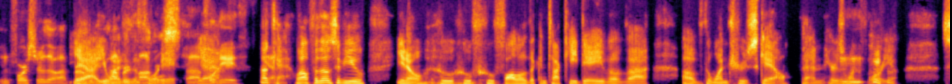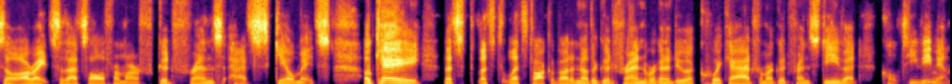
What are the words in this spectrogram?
Enforcer, though, I yeah, you want to do the 48th. Uh, yeah. 48th. Okay. Yeah. Well, for those of you, you know, who who who follow the Kentucky Dave of uh of the one true scale, then here's mm. one for you. So, all right. So that's all from our good friends at ScaleMates. Okay, let's let's let's talk about another good friend. We're going to do a quick ad from our good friend Steve at Cult TV Man.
